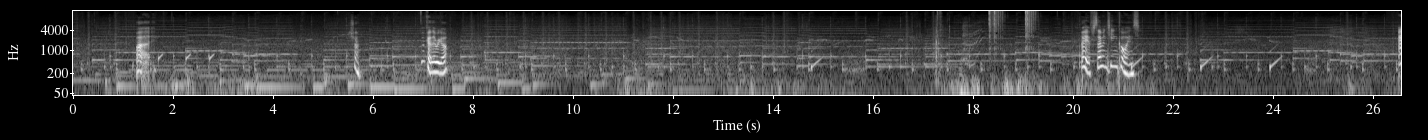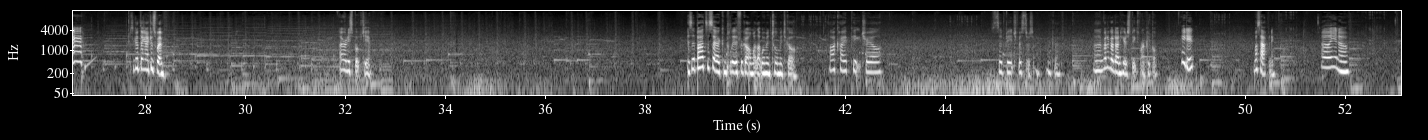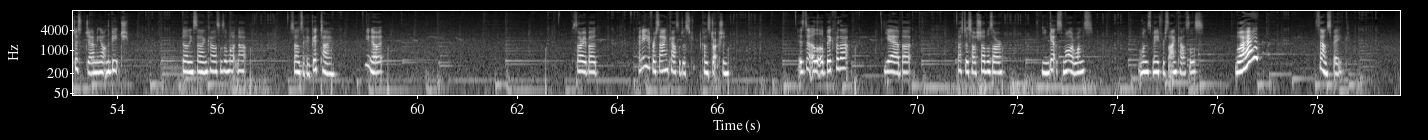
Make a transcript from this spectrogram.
Why? Sure. Okay, there we go. I have 17 coins. Ah! It's a good thing I can swim. I already spoke to you. Is it bad to say I completely forgotten what that woman told me to go? Hawkeye Peak Trail. Sid Beach Center. Okay. And I'm gonna go down here to speak to more people. Hey dude. What's happening? Oh, you know. Just jamming out on the beach. Building sandcastles and whatnot. Sounds like a good time. You know it. Sorry, bud. I need it for sandcastle just construction. Isn't it a little big for that? Yeah, but that's just how shovels are. You can get smaller ones. Ones made for sandcastles. What? Sounds fake.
